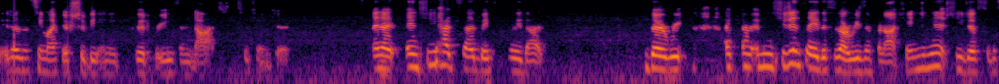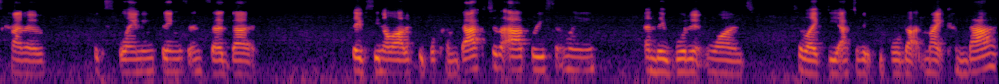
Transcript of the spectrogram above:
it doesn't seem like there should be any good reason not to change it. And I, and she had said basically that the re- I, I mean she didn't say this is our reason for not changing it. She just was kind of explaining things and said that they've seen a lot of people come back to the app recently and they wouldn't want to like deactivate people that might come back.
